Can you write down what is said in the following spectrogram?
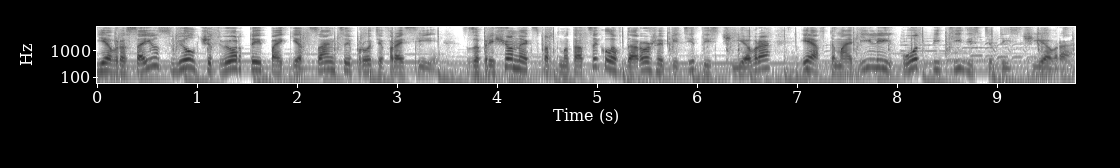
Евросоюз ввел четвертый пакет санкций против России. Запрещен экспорт мотоциклов дороже 5000 евро и автомобилей от 50 тысяч евро.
